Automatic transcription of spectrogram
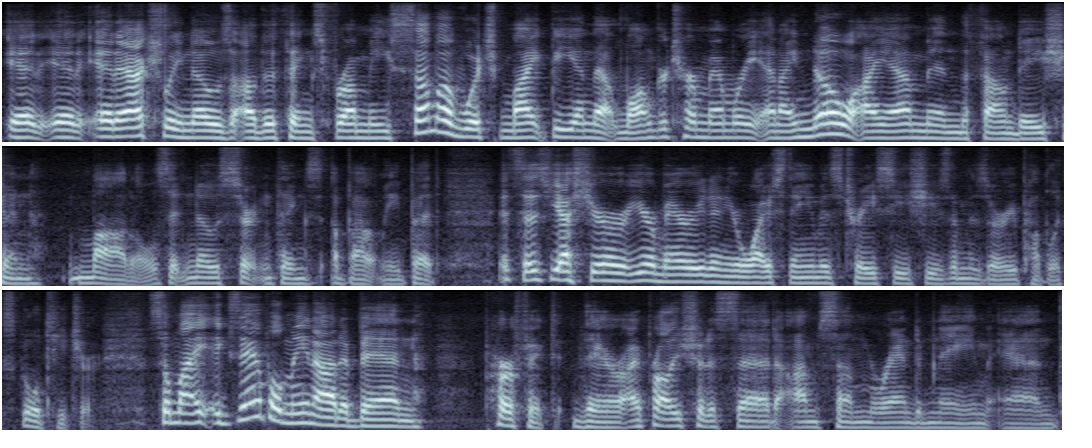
it, it, it actually knows other things from me, some of which might be in that longer term memory. And I know I am in the foundation models. It knows certain things about me, but it says, yes, you're, you're married and your wife's name is Tracy. She's a Missouri public school teacher. So my example may not have been perfect there. I probably should have said I'm some random name and,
